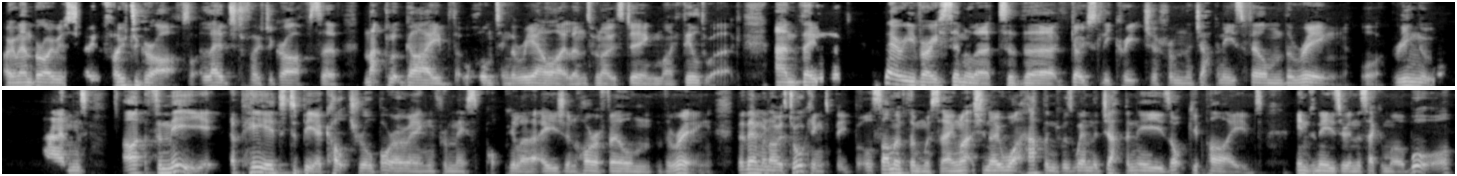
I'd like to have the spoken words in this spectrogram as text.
I remember I was shown photographs, alleged photographs of makhluk gaib that were haunting the Riau Islands when I was doing my fieldwork. And they looked very, very similar to the ghostly creature from the Japanese film The Ring, or Ringu. And uh, for me, it appeared to be a cultural borrowing from this popular Asian horror film, The Ring. But then when I was talking to people, some of them were saying, well, actually, no, what happened was when the Japanese occupied Indonesia in the Second World War,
